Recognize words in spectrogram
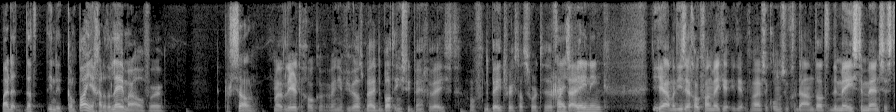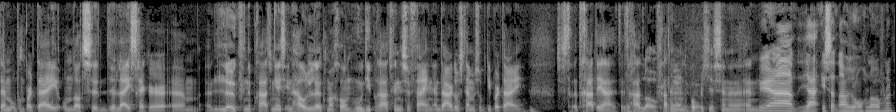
Maar dat, dat, in de campagne gaat het alleen maar over persoon. Maar dat leert toch ook, ik weet niet of je wel eens bij het debatinstituut bent geweest. Of Debatrix, dat soort uh, Gijs partijen. Wenink. Ja, maar die zeggen ook van, weet je, ik heb- mij heeft ook onderzoek gedaan dat de meeste mensen stemmen op een partij omdat ze de lijsttrekker ehm, leuk vinden praten. Niet eens inhoudelijk, maar gewoon hoe die praat vinden ze fijn. En daardoor stemmen ze op die partij. Dus het, gaat, ja, het, het gaat, het gaat om de poppetjes. En, eh, en Ja, ja, is dat nou zo ongelooflijk?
